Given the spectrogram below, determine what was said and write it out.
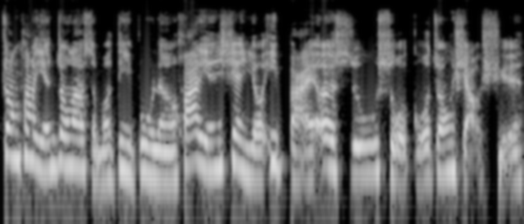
状况严重到什么地步呢？花莲县有一百二十五所国中小学，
